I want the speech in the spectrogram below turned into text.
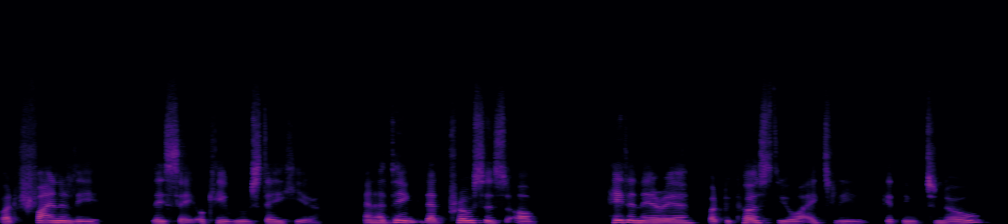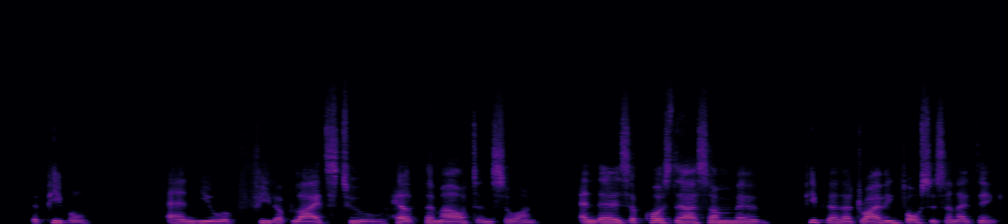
but finally they say, okay, we will stay here. And I mm. think that process of hate an area, but because you are actually getting to know the people and you feel obliged to help them out and so on. And there is, of course, there are some uh, people that are driving forces. And I think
